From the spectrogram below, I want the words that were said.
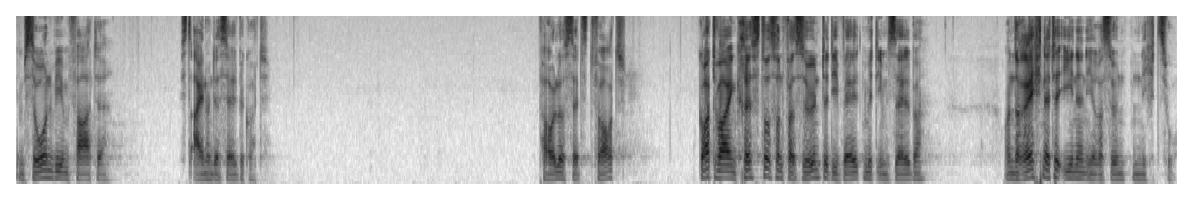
Im Sohn wie im Vater ist ein und derselbe Gott. Paulus setzt fort, Gott war in Christus und versöhnte die Welt mit ihm selber und rechnete ihnen ihre Sünden nicht zu.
